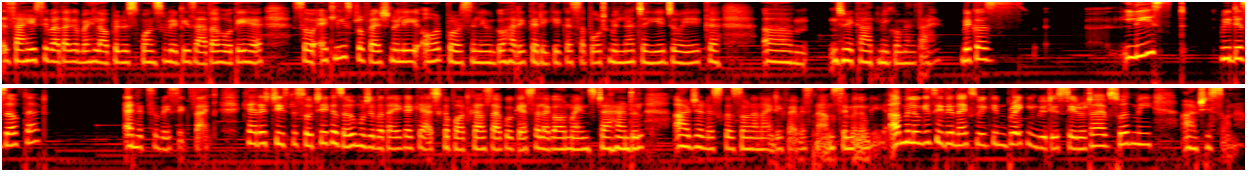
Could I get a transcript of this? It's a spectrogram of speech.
ज़ाहिर सी बात अगर महिलाओं पर रिस्पॉन्सिबिलिटी ज़्यादा होती है सो एटलीस्ट प्रोफेशनली और पर्सनली उनको हर एक तरीके का सपोर्ट मिलना चाहिए जो एक um, जो एक आदमी को मिलता है because least we deserve that and it's a basic fact खैर इस चीज़ पे सोचिएगा ज़रूर मुझे बताइएगा कि आज का पॉडकास्ट आपको कैसा लगा ऑन माई इंस्टा हैंडल आर्जन इसको सोना 95 इस नाम से मिलूँगी अब मिलूँगी सीधे next week in breaking beauty stereotypes with me RJ Sona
